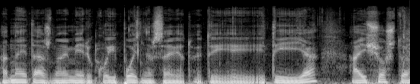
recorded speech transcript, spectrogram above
одноэтажную Америку и Познер советует, и, и ты, и я. А еще что?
